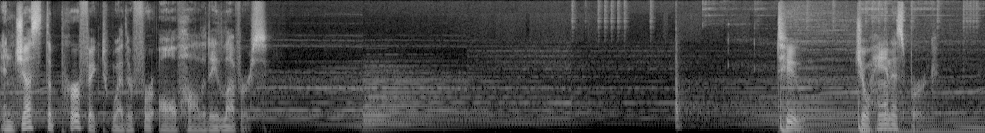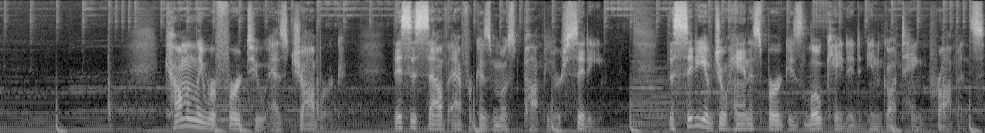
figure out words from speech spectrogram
and just the perfect weather for all holiday lovers. 2. Johannesburg. Commonly referred to as Joburg, this is South Africa's most popular city. The city of Johannesburg is located in Gauteng province.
